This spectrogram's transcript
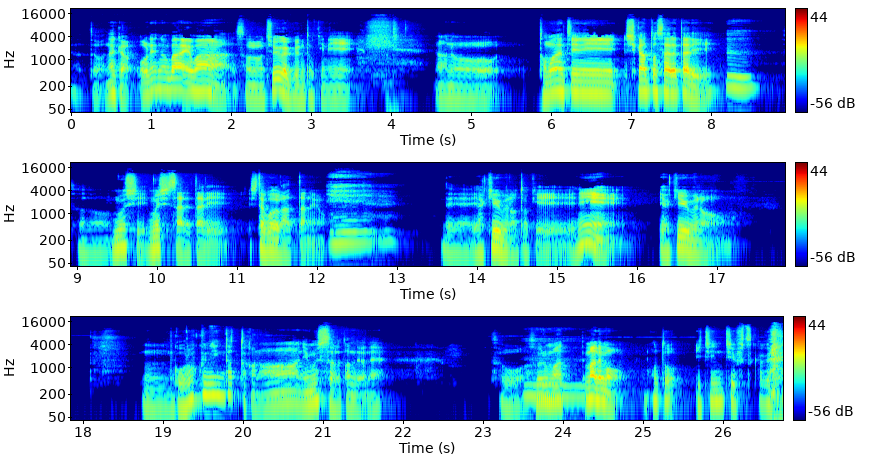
あとなんか、俺の場合は、その中学の時に、あの、友達に叱妬されたり、う。うん。その、無視、無視されたりしたことがあったのよ。で、野球部の時に、野球部の、うん、5、6人だったかなに無視されたんだよね。そう。それもあって、うんまあでも、本当1日2日ぐらい。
